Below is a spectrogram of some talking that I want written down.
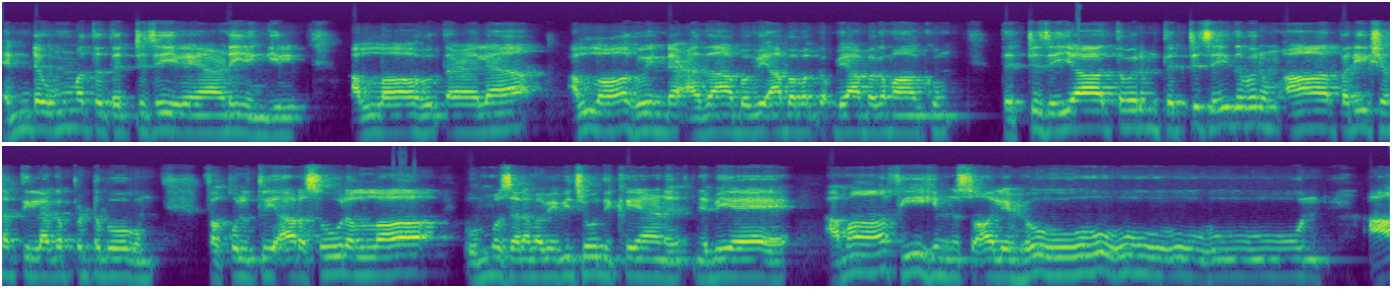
എന്റെ ഉമ്മത്ത് തെറ്റ് ചെയ്യുകയാണ് എങ്കിൽ അള്ളാഹു തല അള്ളാഹുവിന്റെ അതാപ് വ്യാപക വ്യാപകമാക്കും. തെറ്റ് ചെയ്യാത്തവരും തെറ്റ് ചെയ്തവരും ആ പരീക്ഷണത്തിൽ അകപ്പെട്ടു പോകും. റസൂലല്ലാ ഉമ്മു സലമ ബിബി ചോദിക്കുകയാണ് നബിയെ അമാ ഫീഹിം സാലിഹൂൻ? ആ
